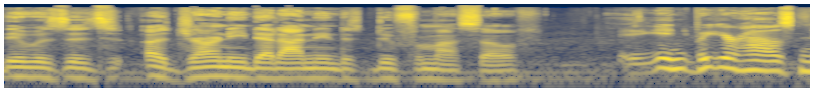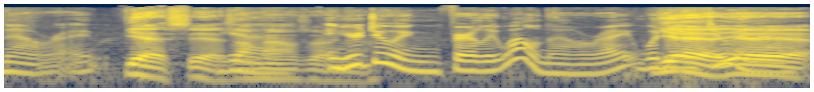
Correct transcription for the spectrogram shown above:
it was a journey that I needed to do for myself. In- but you're housed now, right? Yes, yes, I'm housed right and you're now. doing fairly well now, right? What yeah, are you doing yeah, now? yeah.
